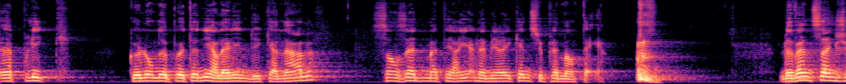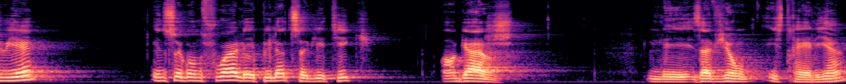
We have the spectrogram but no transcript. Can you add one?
implique que l'on ne peut tenir la ligne du canal sans aide matérielle américaine supplémentaire. Le 25 juillet, une seconde fois, les pilotes soviétiques engagent les avions israéliens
